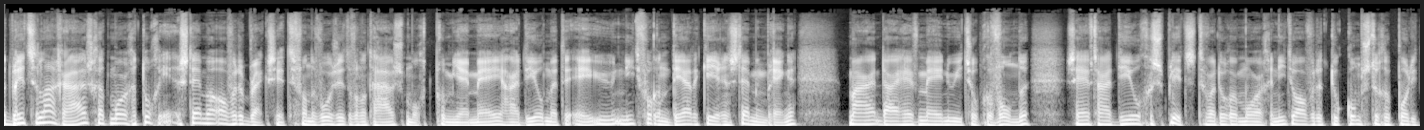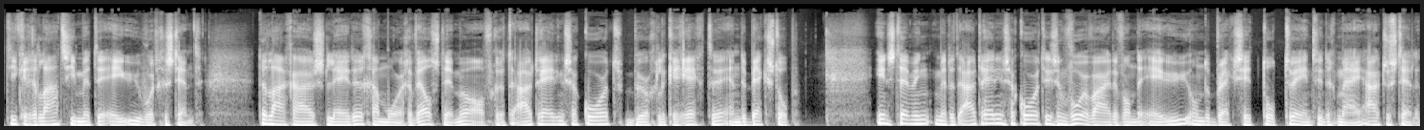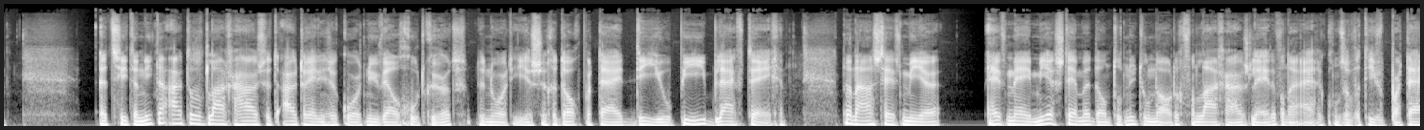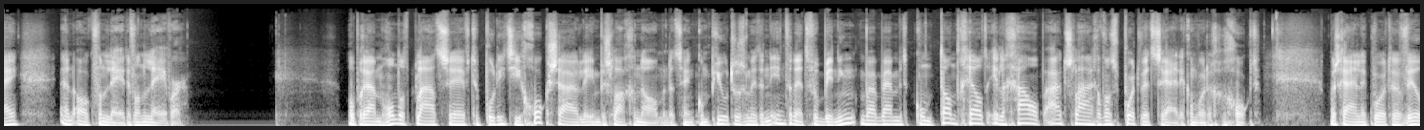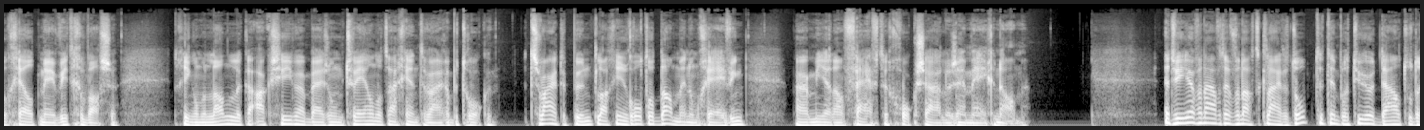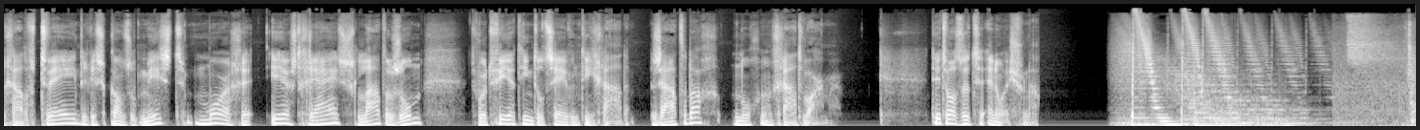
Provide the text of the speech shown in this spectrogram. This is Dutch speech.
Het Britse lagerhuis gaat morgen toch stemmen over de brexit. Van de voorzitter van het huis mocht premier May haar deal met de EU... niet voor een derde keer in stemming brengen. Maar daar heeft May nu iets op gevonden. Ze heeft haar deal gesplitst... waardoor er morgen niet over de toekomstige politieke relatie met de EU wordt gestemd. De lagerhuisleden gaan morgen wel stemmen over het uitredingsakkoord... burgerlijke rechten en de backstop. Instemming met het uitredingsakkoord is een voorwaarde van de EU... om de brexit tot 22 mei uit te stellen. Het ziet er niet naar uit dat het Lagerhuis het uitredingsakkoord nu wel goedkeurt. De Noord-Ierse gedoogpartij DUP blijft tegen. Daarnaast heeft, meer, heeft meer stemmen dan tot nu toe nodig... van Lagerhuisleden van haar eigen conservatieve partij... en ook van leden van Labour. Op ruim 100 plaatsen heeft de politie gokzuilen in beslag genomen. Dat zijn computers met een internetverbinding... waarbij met contant geld illegaal op uitslagen van sportwedstrijden kan worden gegokt. Waarschijnlijk wordt er veel geld mee witgewassen. Het ging om een landelijke actie waarbij zo'n 200 agenten waren betrokken. Het zwaartepunt lag in Rotterdam en omgeving... waar meer dan 50 gokzuilen zijn meegenomen. Het weer vanavond en vannacht klaart het op. De temperatuur daalt tot een graad of 2. Er is kans op mist. Morgen eerst grijs, later zon. Het wordt 14 tot 17 graden. Zaterdag nog een graad warmer. Dit was het NOS Journaal.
